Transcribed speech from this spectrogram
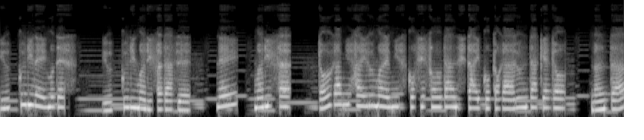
ゆっくりレ夢ムです。ゆっくりマリサだぜ。ねえ、マリサ。動画に入る前に少し相談したいことがあるんだけど。なんだ？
